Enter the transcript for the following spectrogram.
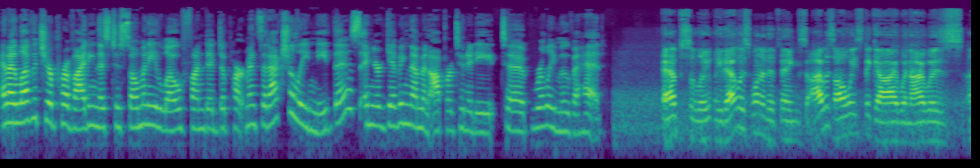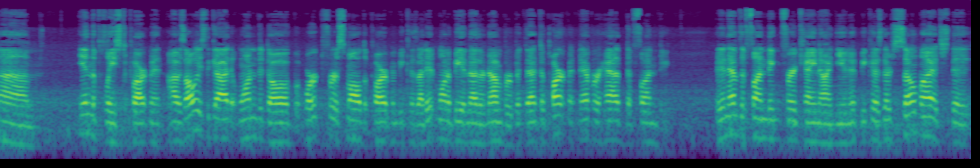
And I love that you're providing this to so many low funded departments that actually need this and you're giving them an opportunity to really move ahead. Absolutely. That was one of the things. I was always the guy when I was um, in the police department. I was always the guy that wanted a dog but worked for a small department because I didn't want to be another number. But that department never had the funding. They didn't have the funding for a canine unit because there's so much that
